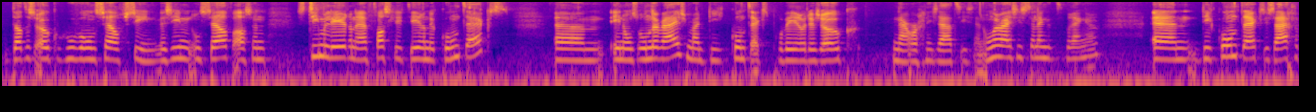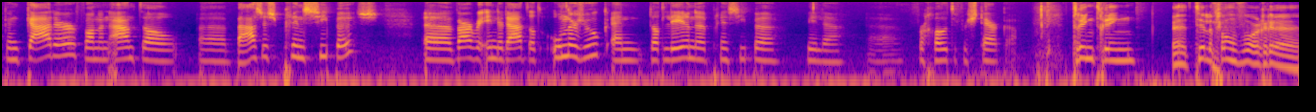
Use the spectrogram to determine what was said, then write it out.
Dat is ook hoe we onszelf zien. We zien onszelf als een stimulerende en faciliterende context um, in ons onderwijs. Maar die context proberen we dus ook naar organisaties en onderwijsinstellingen te brengen. En die context is eigenlijk een kader van een aantal uh, basisprincipes. waar we inderdaad dat onderzoek en dat lerende principe willen vergroten, versterken. Tring, tring. Uh, telefoon voor uh,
